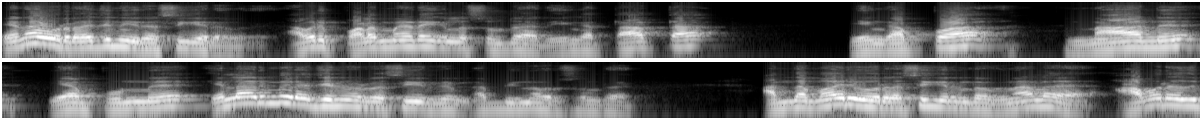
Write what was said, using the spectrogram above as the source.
ஏன்னா ஒரு ரஜினி ரசிகர் அவர். அவர் பல மேடைகளில் சொல்கிறார் எங்கள் தாத்தா எங்கள் அப்பா நான் என் பொண்ணு எல்லாருமே ரஜினியோட ரசிகர்கள் அப்படின்னு அவர் சொல்கிறார் அந்த மாதிரி ஒரு ரசிகர்ன்றதுனால அவரது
